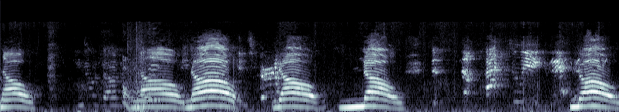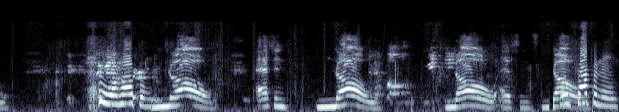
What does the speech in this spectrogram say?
No, no, no, no, no, no, what happened? no. Essence, no, no, Essence, no. What's happening?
